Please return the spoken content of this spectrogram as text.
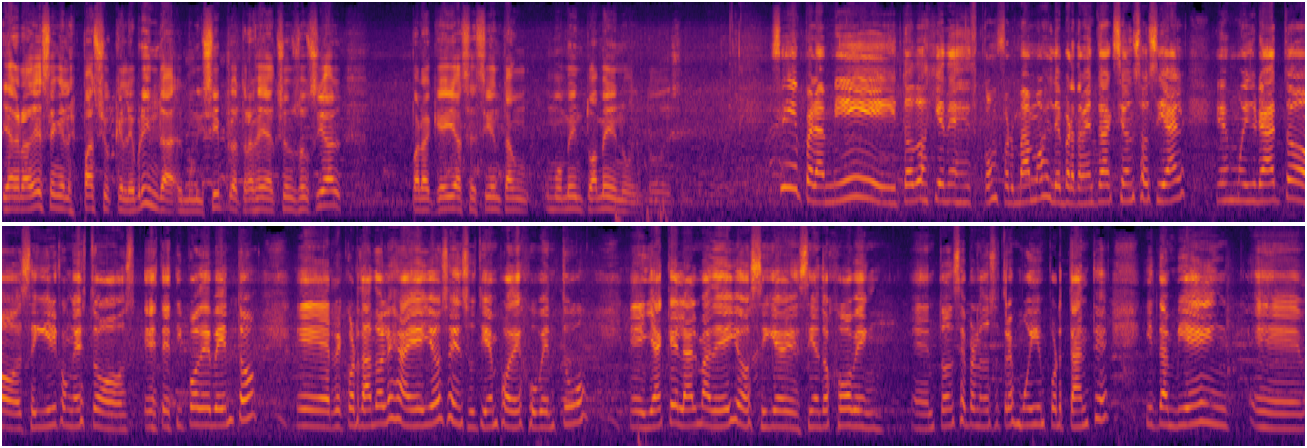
y agradecen el espacio que le brinda el municipio a través de Acción Social para que ellas se sientan un momento ameno en todo eso. Sí, para mí y todos quienes conformamos el Departamento de Acción Social es muy grato seguir con estos, este tipo de eventos, eh, recordándoles a ellos en su tiempo de juventud eh, ya que el alma de ellos sigue siendo joven. Entonces para nosotros es muy importante y también eh,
